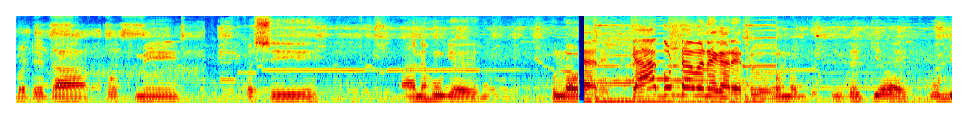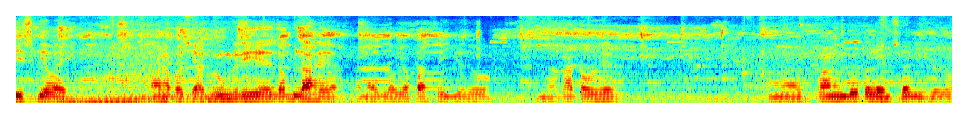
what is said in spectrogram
બટેટા કોથમીર પછી આને શું કે ફુલાવ ક્યાં ગુંડા બને રે તું કંઈ કહેવાય કોબીસ કહેવાય અને પછી આ ડુંગળી છે જબલા છે અને એટલો વેપાર થઈ ગયો છે ને કાંટો છે અને પાણી બોટલ એમ સરી છે જો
